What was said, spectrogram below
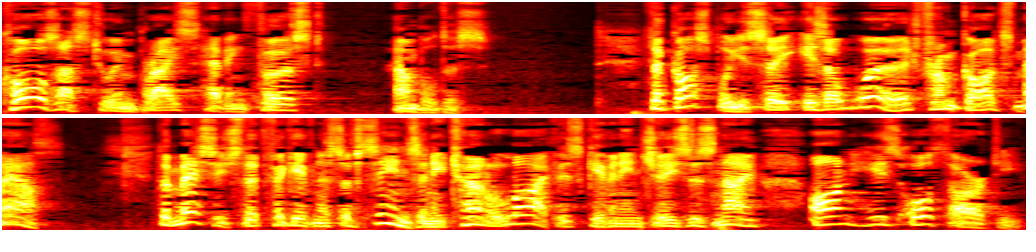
calls us to embrace having first humbled us. The gospel, you see, is a word from God's mouth. The message that forgiveness of sins and eternal life is given in Jesus' name on his authority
